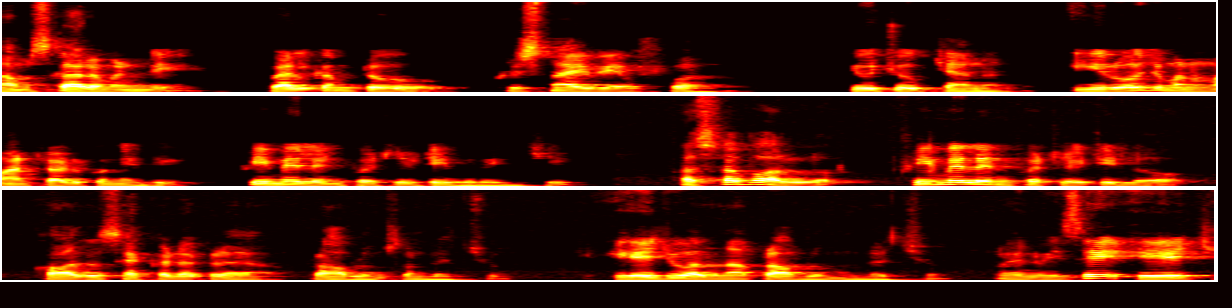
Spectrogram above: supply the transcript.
నమస్కారం అండి welcome to Krishna IVF YouTube channel ఈరోజు మనం మాట్లాడుకునేది ఫీమేల్ ఇన్ఫర్టిలిటీ గురించి. ఫస్ట్ ఆఫ్ ఆల్ ఫీమేల్ ఇన్ఫర్టిలిటీలో కాజెస్ ఎక్కడెక్కడ ప్రాబ్లమ్స్ ఉండొచ్చు? ఏజ్ వలన ప్రాబ్లం ఉండొచ్చు. When we say age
